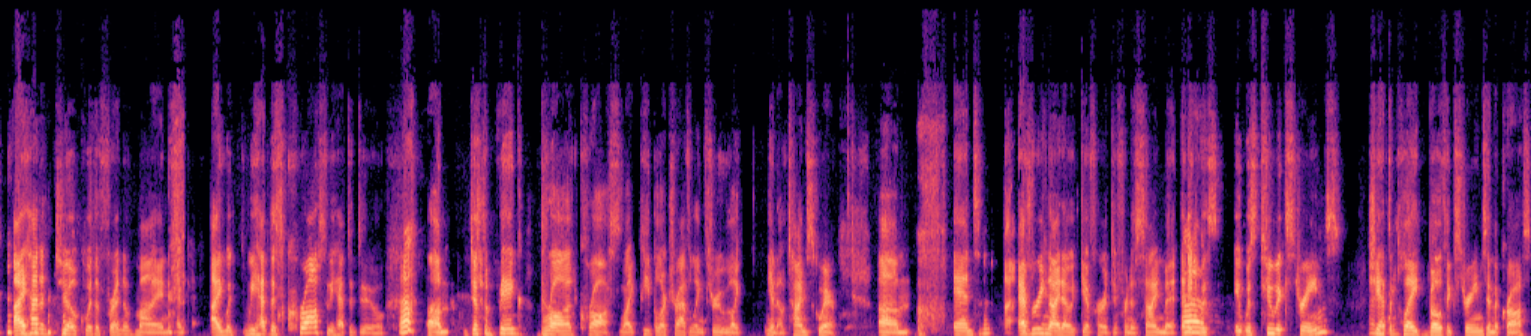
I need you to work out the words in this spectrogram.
I had a joke with a friend of mine, and I would we had this cross we had to do, Ah. um, just a big broad cross, like people are traveling through like you know Times Square, um, and uh, every night I would give her a different assignment, and Ah. it was it was two extremes. She had to play both extremes in the cross,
